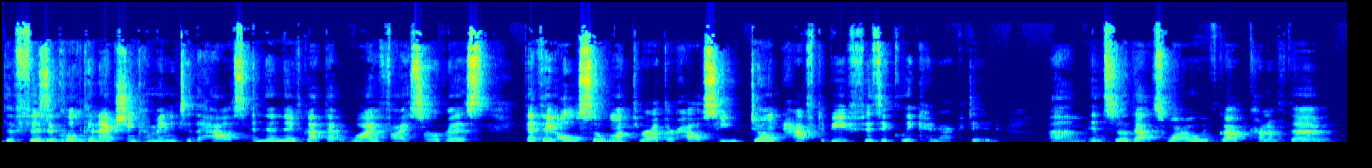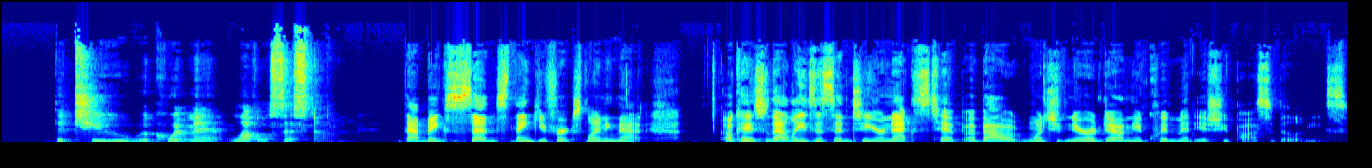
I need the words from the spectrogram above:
the physical connection coming into the house, and then they've got that Wi-Fi service that they also want throughout their house, so you don't have to be physically connected. Um, and so that's why we've got kind of the the two equipment level system. That makes sense. Thank you for explaining that. Okay, so that leads us into your next tip about once you've narrowed down the equipment issue possibilities.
